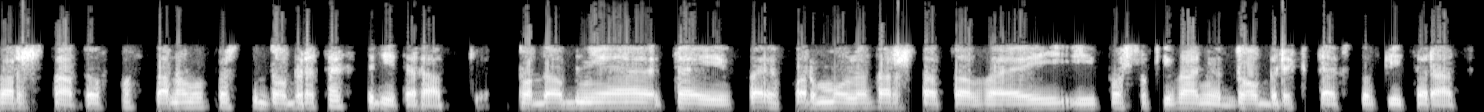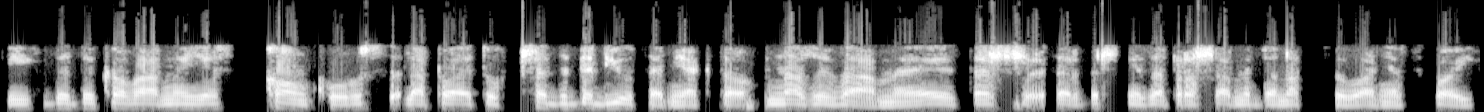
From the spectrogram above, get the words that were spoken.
warsztatów powstaną po prostu dobre teksty literackie. Podobnie tej formule warsztatowej i poszukiwaniu dobrych tekstów literackich dedykowany jest konkurs dla poetów przed debiutem, jak to nazywamy. Też serdecznie zapraszamy do nadsyłania swoich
